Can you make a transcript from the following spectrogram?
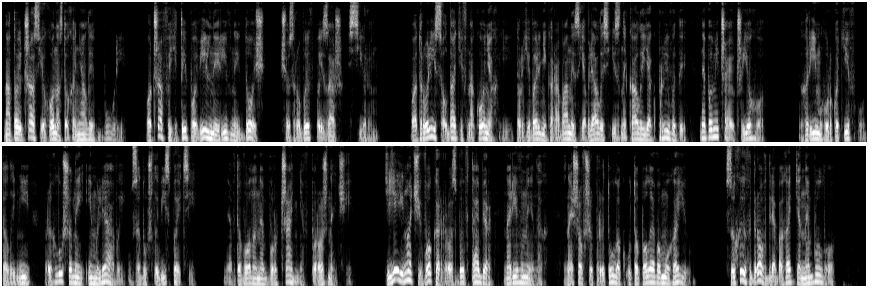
На той час його наздоганяли бурі, почав йти повільний рівний дощ, що зробив пейзаж сірим. Патрулі солдатів на конях і торгівельні каравани з'являлись і зникали як привиди, не помічаючи його. Грім гуркотів у далині, приглушений і млявий у задушливій спеці, невдоволене бурчання в порожнечі. Тієї ночі вокер розбив табір на рівнинах, знайшовши притулок у тополевому гаю. Сухих дров для багаття не було,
